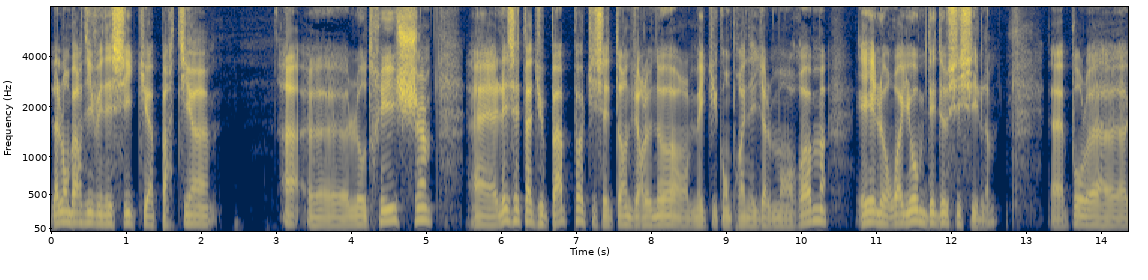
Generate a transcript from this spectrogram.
la Lombardie-Vénétie qui appartient à euh, l'Autriche, euh, les États du pape qui s'étendent vers le nord mais qui comprennent également Rome, et le royaume des deux Siciles. Euh, pour, le,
